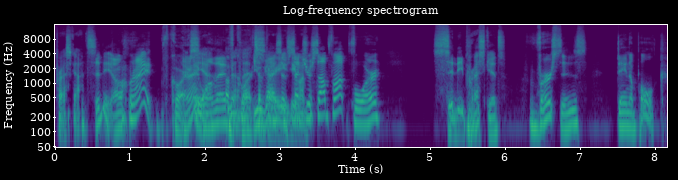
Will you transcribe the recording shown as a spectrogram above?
Prescott. Sidney. All right. Of course. right. Yeah, well, then of course. you guys have set one. yourself up for Sidney Prescott versus Dana Polk.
